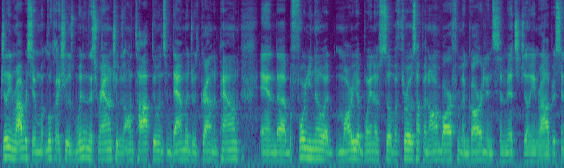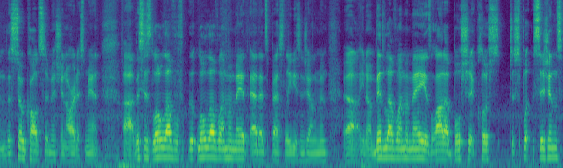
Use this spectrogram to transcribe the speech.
Jillian Robertson looked like she was winning this round. She was on top, doing some damage with ground and pound, and uh, before you know it, Mayra Bueno Silva throws up an armbar from the guard and submits Jillian Robertson, the so-called submission artist. Man, uh, this is low level low level MMA at, at its best, ladies and gentlemen. Uh, you know, mid level MMA is a lot of bullshit close to split decisions.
